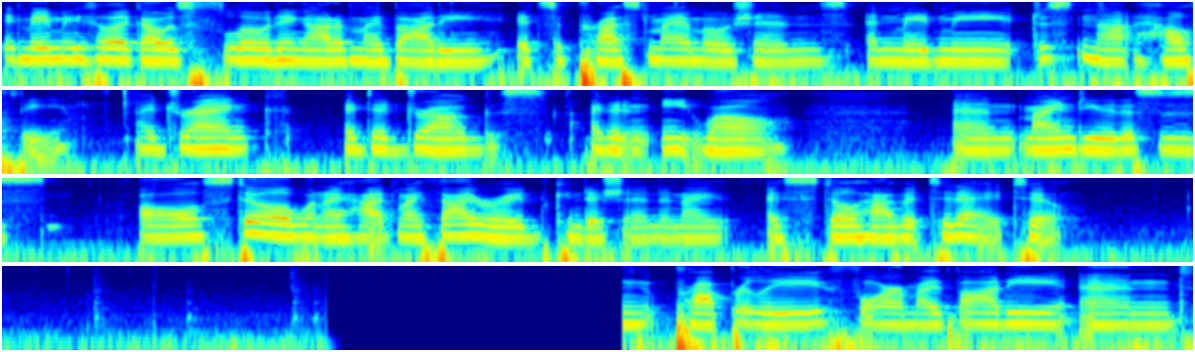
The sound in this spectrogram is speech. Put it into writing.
It made me feel like I was floating out of my body. It suppressed my emotions and made me just not healthy. I drank, I did drugs, I didn't eat well. And mind you, this is all still when I had my thyroid condition, and I, I still have it today too. Properly for my body, and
